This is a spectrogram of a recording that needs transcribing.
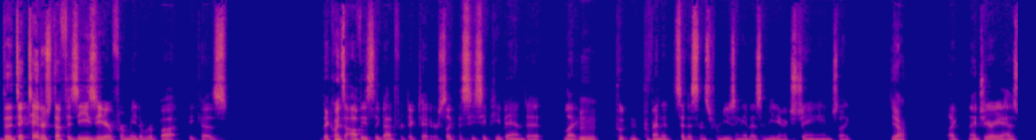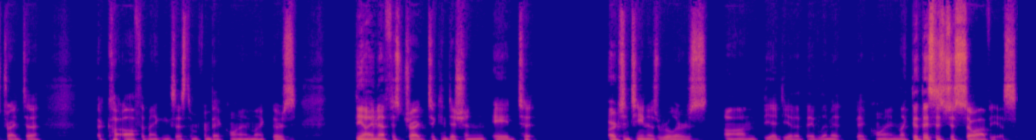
The dictator stuff is easier for me to rebut because Bitcoin's obviously bad for dictators. Like the CCP banned it. Like Mhm. Putin prevented citizens from using it as a medium exchange. Like Yeah. like Nigeria has tried to uh, cut off the banking system from Bitcoin. Like there's the IMF has tried to condition aid to Argentina's rulers on the idea that they limit Bitcoin. Like that, this is just so obvious.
